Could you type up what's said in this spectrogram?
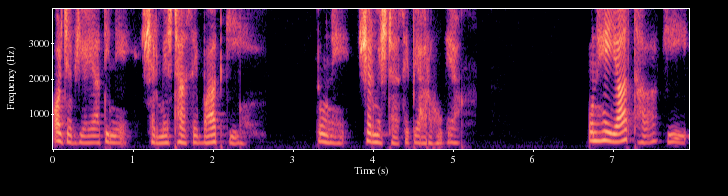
और जब ययाति ने शर्मिष्ठा से बात की तो उन्हें शर्मिष्ठा से प्यार हो गया। उन्हें याद था कि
